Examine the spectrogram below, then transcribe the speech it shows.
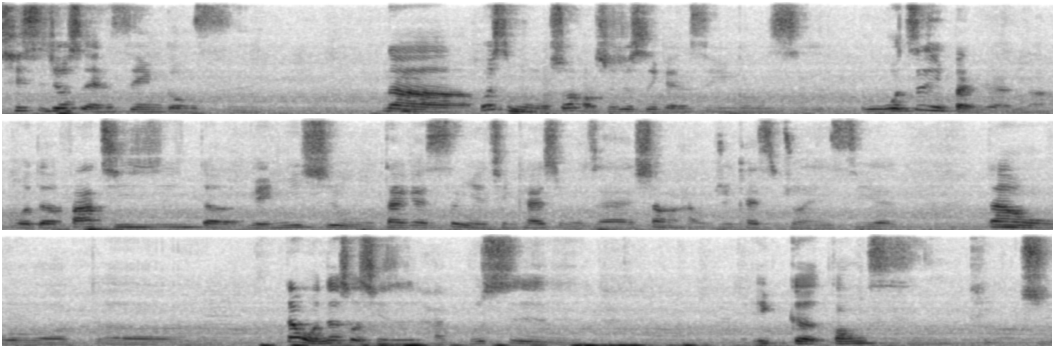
其实就是 N C N 公司。那为什么我说好说就是一个 N C N 公司？我自己本人呢，我的发基金的原因是我大概四年前开始我在上海我就开始做 N C N 但我呃，但我那时候其实还不是。一个公司体制，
